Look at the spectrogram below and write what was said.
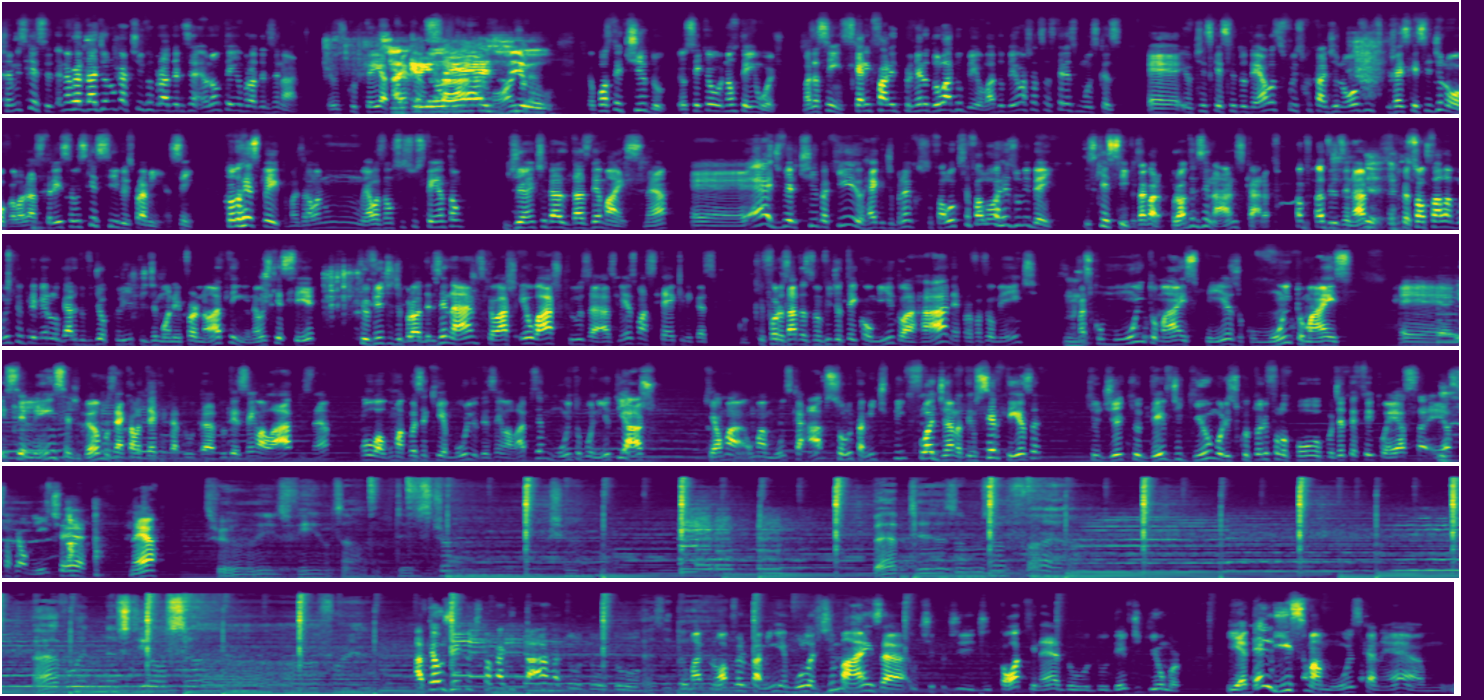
Me esquecido. Na verdade, eu nunca tive o Brothers in... Eu não tenho Brothers in Arms. Eu escutei até. Sacrilégio! Eu posso ter tido, eu sei que eu não tenho hoje. Mas assim, se querem que fale primeiro do lado B. O lado B, eu acho essas três músicas. É, eu tinha esquecido delas, fui escutar de novo e já esqueci de novo. Elas, as três são esquecíveis para mim, assim. Todo respeito, mas ela não, elas não se sustentam diante das, das demais, né? É, é, divertido aqui, o reggae de branco, você falou, que você falou, resume bem esquecíveis. Agora, Brothers in Arms, cara, Brothers in Arms, o pessoal fala muito em primeiro lugar do videoclipe de Money for Nothing, não esquecer que o vídeo de Brothers in Arms, que eu acho, eu acho que usa as mesmas técnicas que foram usadas no vídeo Take Me, do Ahá, né, provavelmente, hum. mas com muito mais peso, com muito mais é, excelência, digamos, né, aquela técnica do, da, do desenho a lápis, né, ou alguma coisa que emule o desenho a lápis, é muito bonito e acho que é uma, uma música absolutamente Pink Floydiana, tenho certeza que o dia que o David Gilmour escutou, ele falou, pô, podia ter feito essa, essa realmente é, né? Through these fields of destruction Baptisms of fire I've witnessed your até o jeito de tocar guitarra do, do, do, do Mark Knopfler, para mim, emula demais a, o tipo de, de toque né, do, do David Gilmour. E é belíssima a música, né?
